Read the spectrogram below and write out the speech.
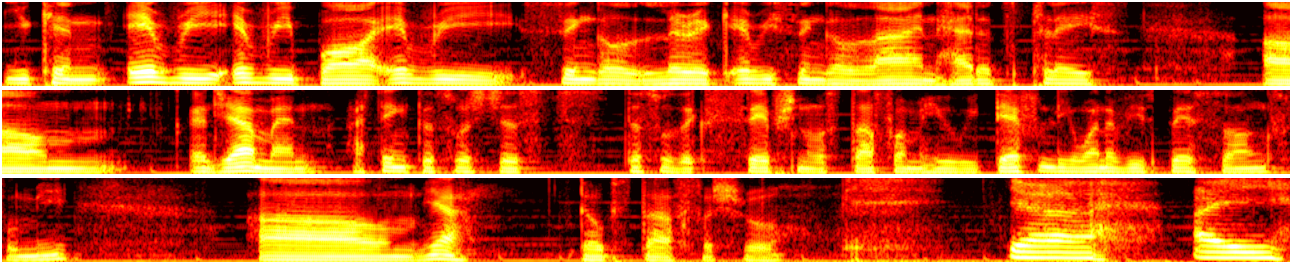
you can every every bar every single lyric every single line had its place um and yeah man i think this was just this was exceptional stuff from huey definitely one of his best songs for me um yeah dope stuff for sure Yeah, I,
